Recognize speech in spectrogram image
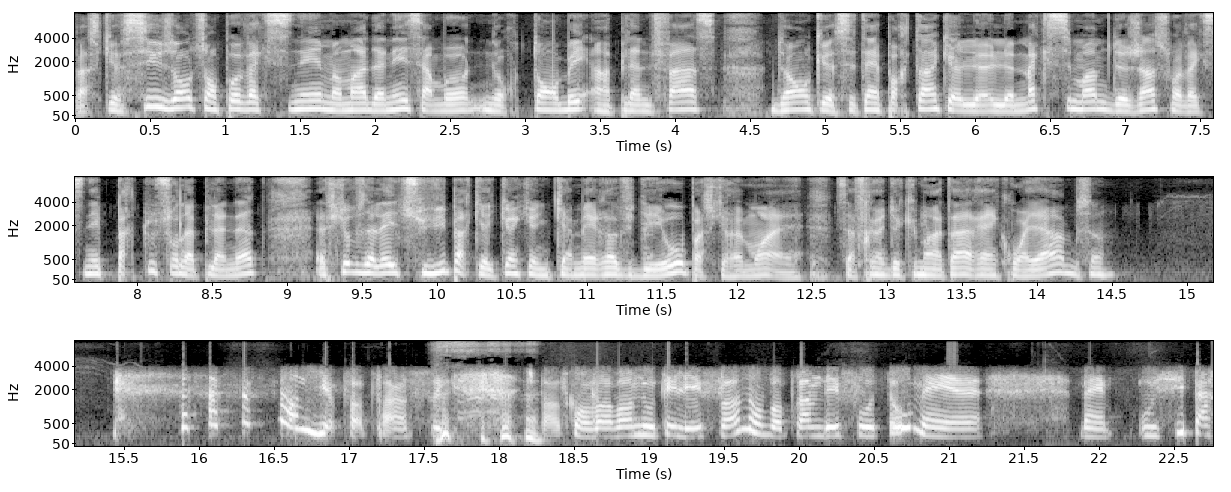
Parce que si les autres sont pas vaccinés, à un moment donné, ça va nous retomber en pleine face. Donc, c'est important que le, le maximum de gens soient vaccinés partout sur la planète. Est-ce que vous allez être suivi par quelqu'un qui a une caméra vidéo? Parce que moi, ça ferait un documentaire incroyable, ça. On n'y a pas pensé. Je pense qu'on va avoir nos téléphones, on va prendre des photos, mais euh, ben, aussi par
